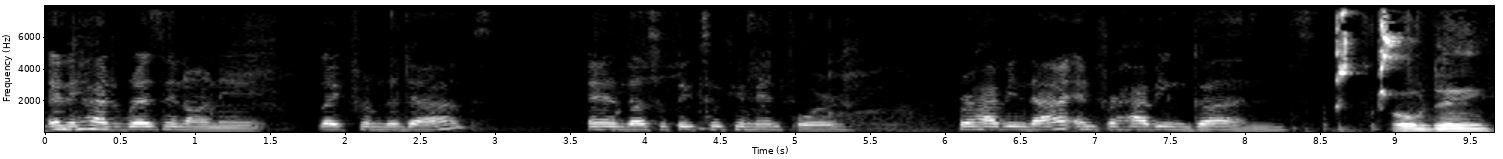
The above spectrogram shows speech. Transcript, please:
and it had resin on it, like from the dabs, and that's what they took him in for, for having that and for having guns. Oh dang.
